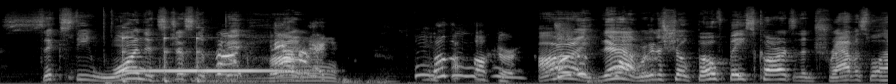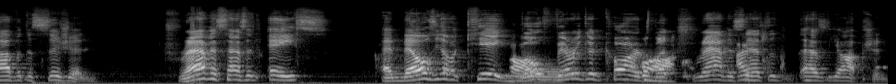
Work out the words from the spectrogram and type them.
61. It's just a bit higher. Motherfucker. All right, now we're going to show both base cards, and then Travis will have a decision. Travis has an ace, and Nels, you have a king. Oh. Both very good cards, but Travis I- has, the has the option.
